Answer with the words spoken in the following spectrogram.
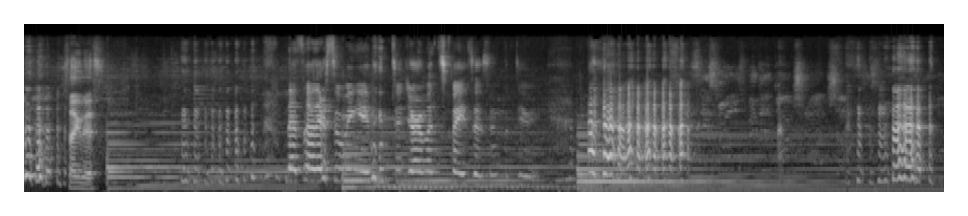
it's like this. That's how they're zooming in into German's faces in the TV.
